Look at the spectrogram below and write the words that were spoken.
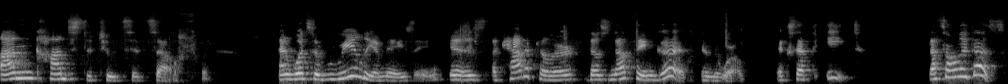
unconstitutes itself and what's really amazing is a caterpillar does nothing good in the world except eat. That's all it does.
